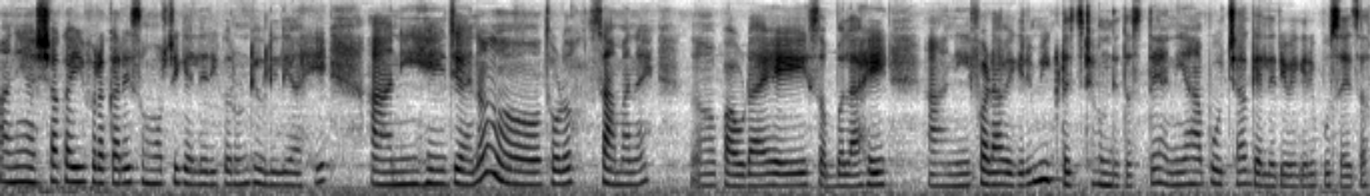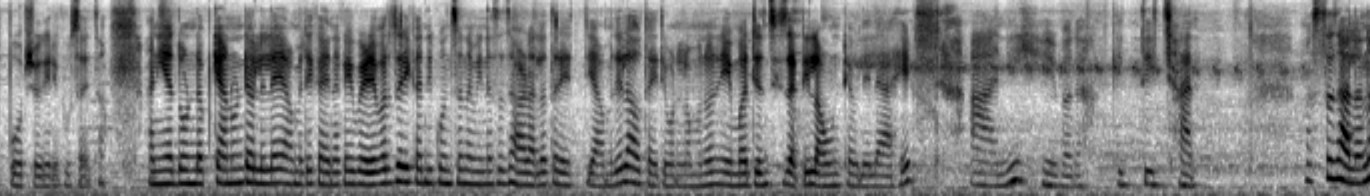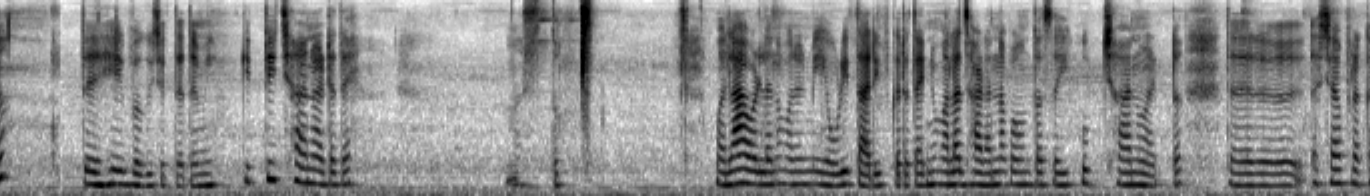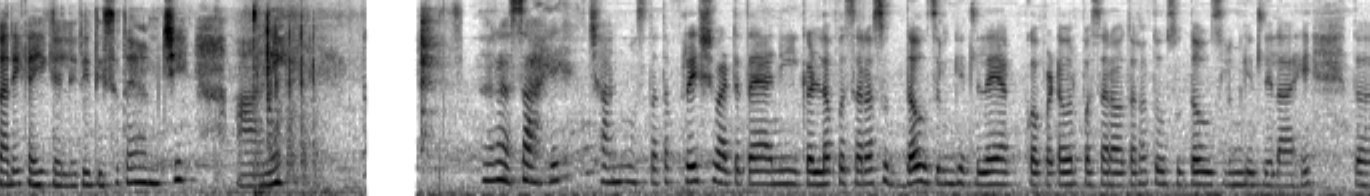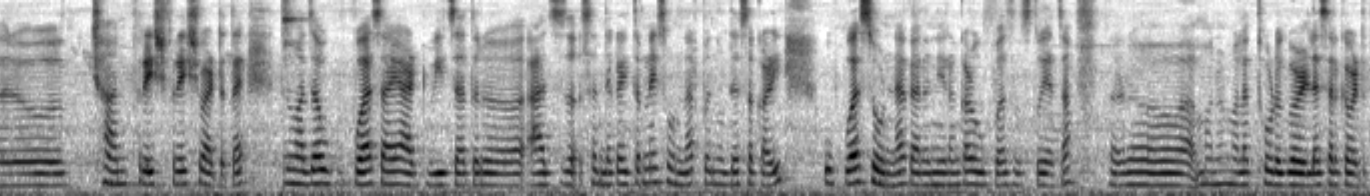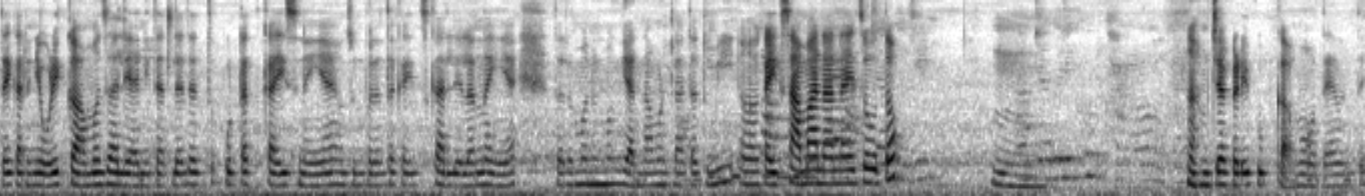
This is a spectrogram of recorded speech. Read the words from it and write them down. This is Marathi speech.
आणि अशा काही प्रकारे समोरची गॅलरी करून ठेवलेली आहे. आणि हे जे आहे ना थोडं सामान आहे पावडा आहे सब्बल आहे आणि फडा वगैरे मी इकडेच ठेवून देत असते. आणि हा पोछा गॅलरी वगैरे पुसायचा पोर्च वगैरे पुसायचा. आणि या दोन डबके आणून ठेवलेले आहे. यामध्ये काही ना काही वेळेवर जर एखादी कोणचं नवीन असं झाड आलं तर यामध्ये लावता येते म्हणलं म्हणून इमर्जन्सीसाठी लावून ठेवलेलं आहे. आणि हे बघा किती छान. मस्त झालं ना? तर हे बघू शकता तुम्ही. किती छान वाटत आहे. मस्त. मला आवडलं ना म्हणून मी एवढी तारीफ करत आहे आणि मला झाडांना पाहून तसंही खूप छान वाटतं. तर अशा प्रकारे काही गॅलरी दिसत आहे आमची आणि तर असं आहे. छान मस्त आता फ्रेश वाटत आहे आणि इकडला पसारासुद्धा उचलून घेतलेला आहे. या कपाटावर पसारा होता ना तोसुद्धा उचलून घेतलेला आहे. तर छान फ्रेश फ्रेश वाटत आहे. तर माझा उपवास आहे आठवीचा. तर आज संध्याकाळी तर नाही सोडणार पण उद्या सकाळी उपवास सोडणार कारण निरंकाळ उपवास असतो याचा. तर म्हणून मला थोडं गळल्यासारखं वाटत आहे कारण एवढी कामं झाली आणि त्यातल्या त्यात पोटात काहीच नाही आहे अजूनपर्यंत काहीच खाल्लेलं नाही आहे. तर म्हणून मग यांना म्हटलं आता तुम्ही काही सामान आणायचं होतं? आमच्याकडे खूप कामं होत आहे म्हणते.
